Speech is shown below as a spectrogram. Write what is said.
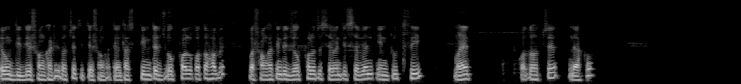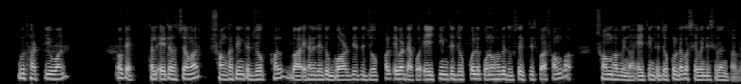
এবং দ্বিতীয় সংখ্যাটির হচ্ছে তৃতীয় সংখ্যা দ্বিগুণ তার তিনটের যোগফল কত হবে? বা সংখ্যা তিনটের যোগফল হচ্ছে সেভেন্টি সেভেন ইন্টু থ্রি মানে কত হচ্ছে? দেখো টু থার্টি ওয়ান ওকে তাহলে এটা হচ্ছে আমার সংখ্যা তিনটের যোগফল বা এখানে যেহেতু গড় দিয়েছে যোগফল, এবার দেখো, এই তিনটে যোগ করলে কোনোভাবে দুশো একত্রিশ পাওয়া সম্ভব? সম্ভবই নয়। এই তিনটে যোগ করলে দেখো সেভেন্টি সেভেন পাবে।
